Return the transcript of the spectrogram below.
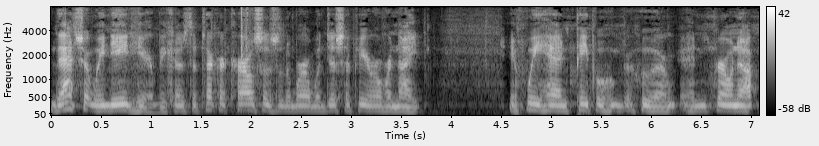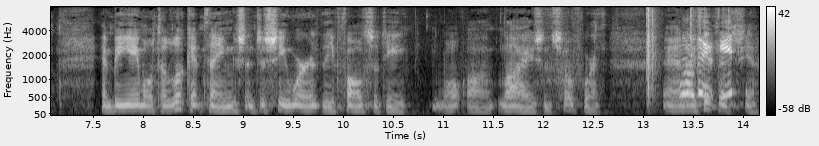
That's what we need here because the Tucker Carlsons of the world would disappear overnight if we had people who, who are, had grown up and being able to look at things and to see where the falsity uh, lies and so forth. And well, I there, think is, yeah.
